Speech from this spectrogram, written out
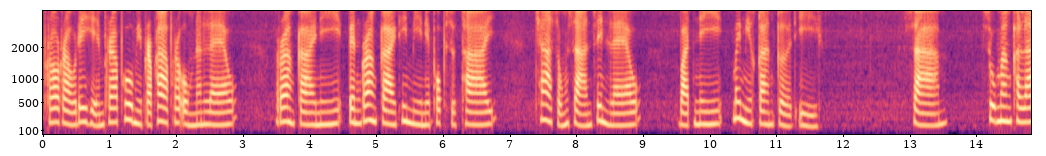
เพราะเราได้เห็นพระผู้มีพระภาคพระองค์นั้นแล้ว ร่างกายนี้เป็นร่างกายที่มีในภพสุดท้าย ชาติสงสารสิ้นแล้ว บัดนี้ไม่มีการเกิดอีก 3. สุมังคละ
